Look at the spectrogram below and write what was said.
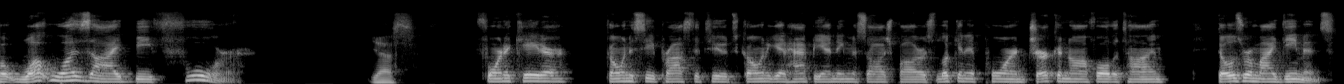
But what was I before? Yes. fornicator, going to see prostitutes, going to get happy ending massage parlors, looking at porn, jerking off all the time. Those were my demons.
